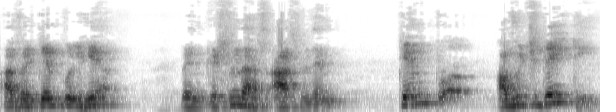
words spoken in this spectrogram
of a temple here? When Krishnadas asked them, Temple of which deity?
